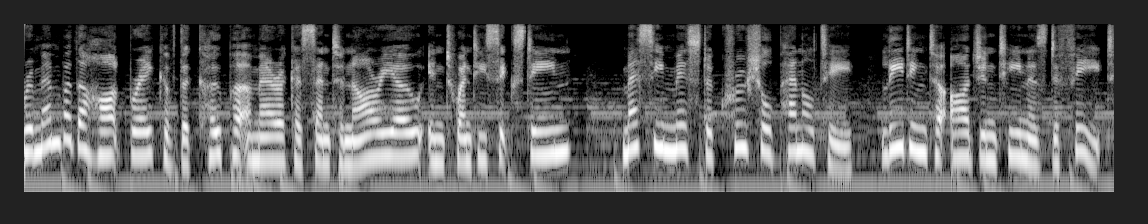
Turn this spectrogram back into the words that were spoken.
Remember the heartbreak of the Copa America Centenario in 2016? Messi missed a crucial penalty, leading to Argentina's defeat,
